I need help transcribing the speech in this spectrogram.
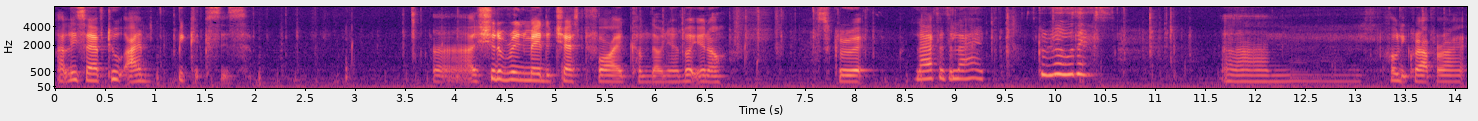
At least I have two iron pickaxes. Uh, I should have really made a chest before I come down here, but you know. Screw it. Life is life. Screw this. Um, holy crap, alright.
